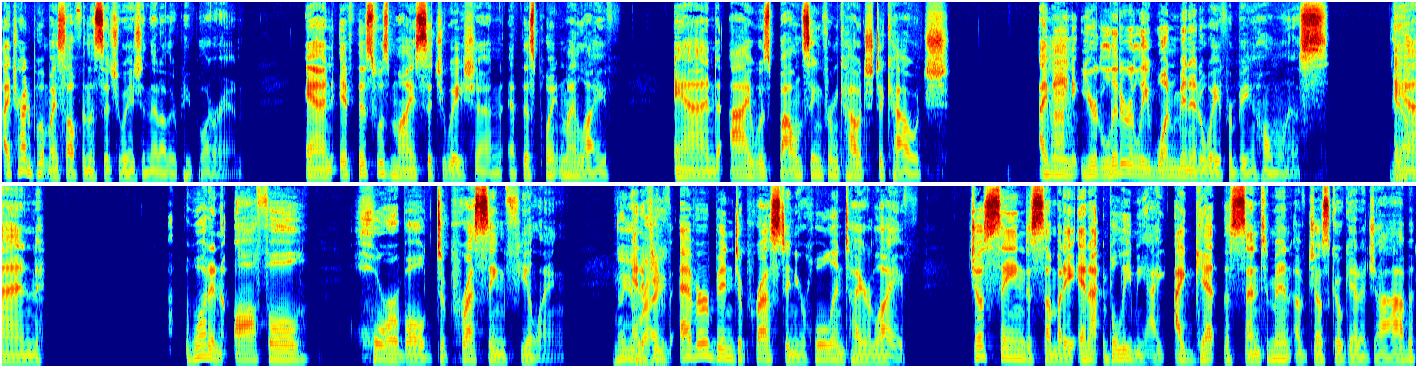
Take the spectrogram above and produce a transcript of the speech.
I try to put myself in the situation that other people are in, and if this was my situation at this point in my life, and I was bouncing from couch to couch, I ah. mean, you're literally one minute away from being homeless, Yeah. and uh, what an awful, horrible, depressing feeling. No, you're and right. if you've ever been depressed in your whole entire life, just saying to somebody, and I, believe me, I, I get the sentiment of just go get a job.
